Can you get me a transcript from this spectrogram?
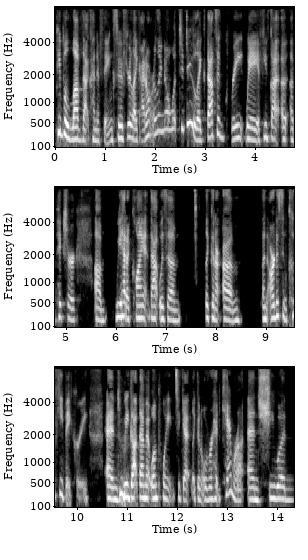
people love that kind of thing. So if you're like, I don't really know what to do, like that's a great way. If you've got a, a picture, um, we had a client that was um like an um an artisan cookie bakery, and we hmm. got them at one point to get like an overhead camera, and she would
